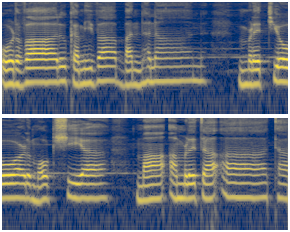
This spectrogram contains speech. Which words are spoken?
Urvarukamiva Bandhanan Mrityor Mokshya Ma Amrita Ata.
